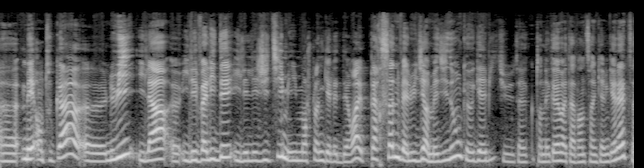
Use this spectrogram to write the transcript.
Euh, mais en tout cas, euh, lui, il a, euh, il est validé, il est légitime, et il mange plein de galettes des rois, et personne va lui dire, mais dis donc, Gabi, tu t'en es quand même à ta 25e galette.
